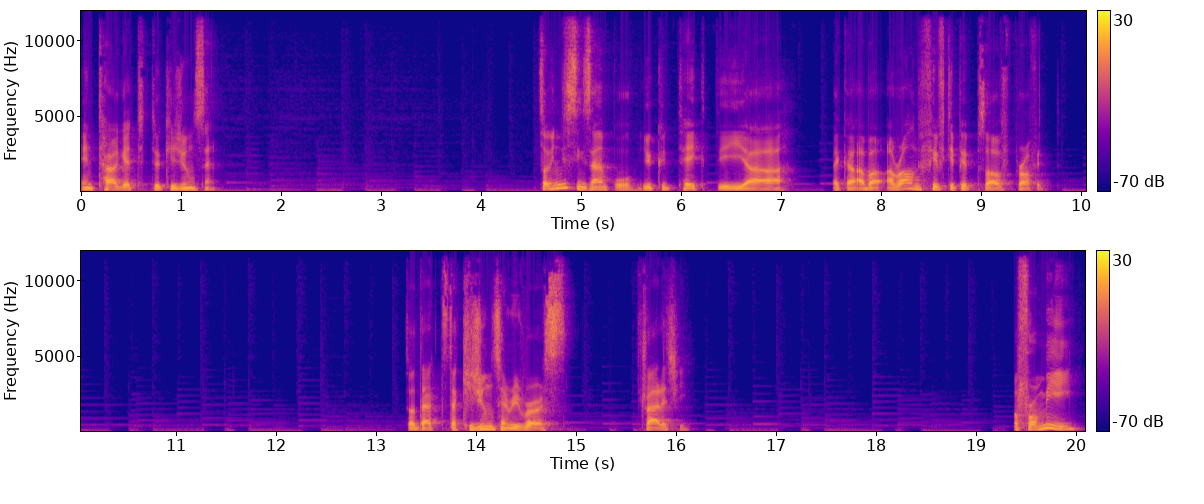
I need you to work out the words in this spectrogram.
and target to Kijun Sen. So in this example, you could take the uh, like uh, about around 50 pips of profit. So that's the Kijun Sen reverse strategy. But for me,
